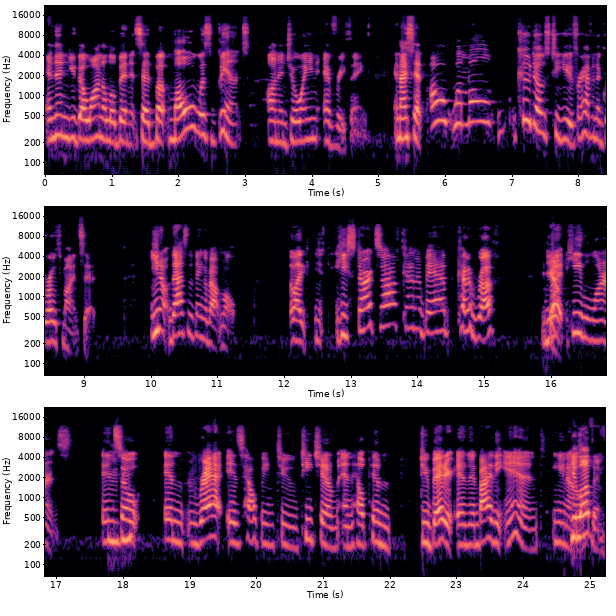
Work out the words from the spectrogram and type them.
And then you go on a little bit and it said, but Mole was bent on enjoying everything. And I said, Oh, well, Mole, kudos to you for having a growth mindset. You know, that's the thing about Mole. Like he- he starts off kind of bad, kind of rough, but he learns. and so and rat is helping to teach him and help him do better and then by the end you know You love him.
